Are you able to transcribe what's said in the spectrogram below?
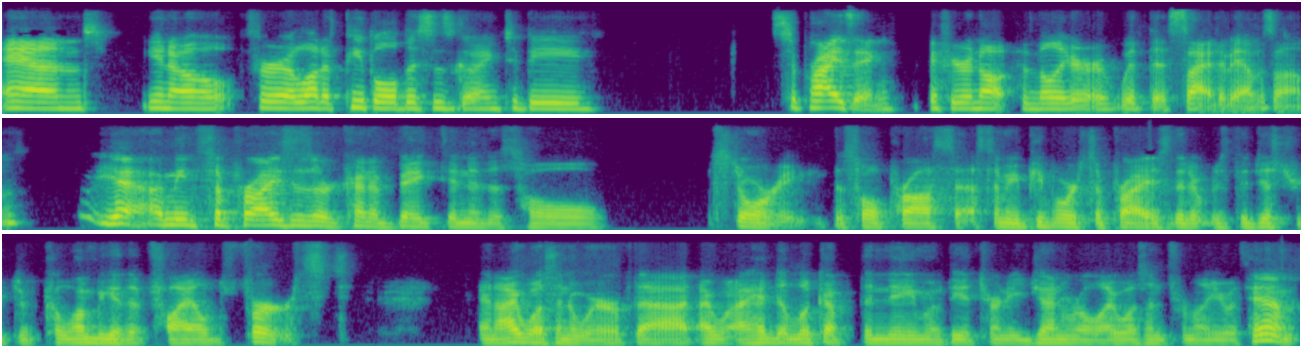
and you know, for a lot of people, this is going to be surprising if you're not familiar with this side of Amazon. Yeah, I mean, surprises are kind of baked into this whole story, this whole process. I mean, people were surprised that it was the District of Columbia that filed first. And I wasn't aware of that. I, I had to look up the name of the attorney general. I wasn't familiar with him.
